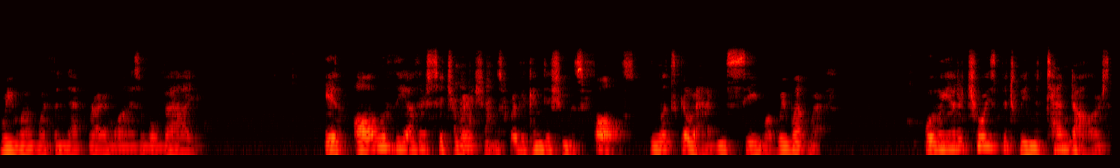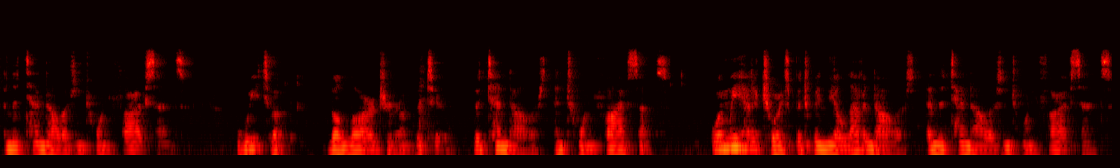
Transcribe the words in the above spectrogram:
we went with the net realizable value. In all of the other situations where the condition was false, let's go ahead and see what we went with. When we had a choice between the $10 and the $10.25, we took the larger of the two, the $10.25. When we had a choice between the $11 and the $10.25,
